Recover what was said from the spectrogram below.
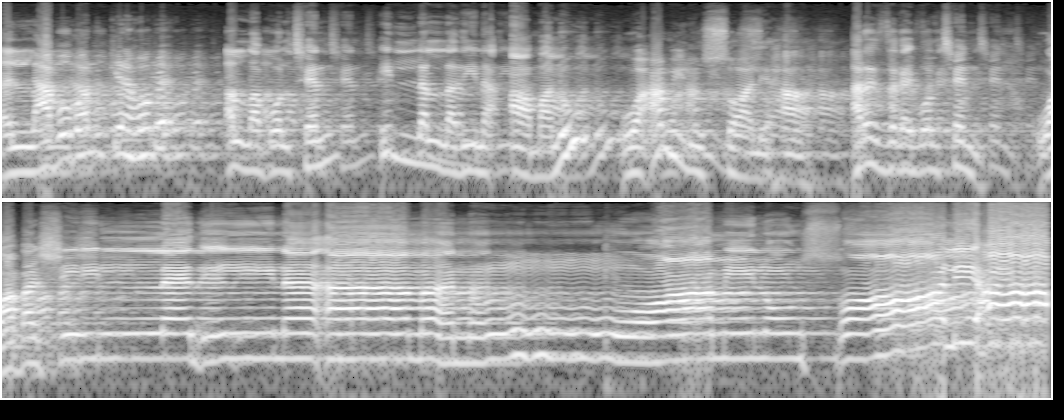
তাই লাভবান কে হবে? আল্লাহ বলছেন, ইল্লাল্লাযিনা আমানু ওয়া আমিলুস সালিহাত আরেক জায়গায় বলছেন ওয়াবাশিরিল্লাযিনা আমানু ওয়া আমিলুস সালিহাত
